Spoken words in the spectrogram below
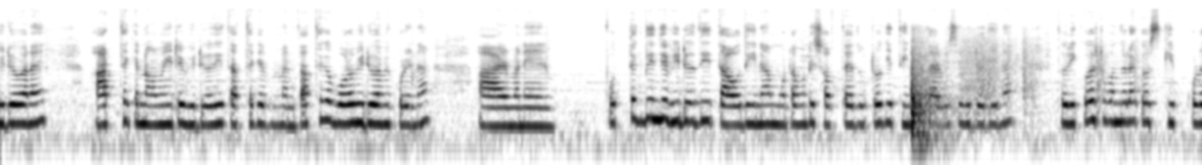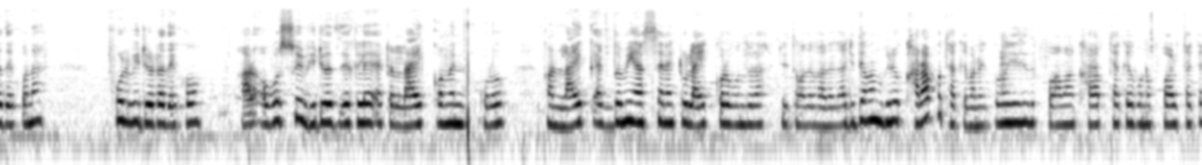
ভিডিও বানাই। আট থেকে ন মিনিটের ভিডিও দিই, তার থেকে মানে তার থেকে বড় ভিডিও আমি করি না। আর মানে প্রত্যেক দিন যে ভিডিও দিই, তাও দিই না। মোটামুটি সপ্তাহে দুটো কি তিনটে, তার বেশি ভিডিও দিই না। তো রিকোয়েস্ট বন্ধুরা, কেউ স্কিপ করে দেখো না। ফুল ভিডিওটা দেখো। আর অবশ্যই ভিডিও দেখলে একটা লাইক কমেন্ট করো। কারণ লাইক একদমই আসছে না, একটু লাইক করো বন্ধুরা, যদি তোমাদের ভালো লাগে। আর যদি আমার ভিডিও খারাপও থাকে মানে কোনো যদি আমার খারাপ থাকে, কোনো ফল থাকে,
